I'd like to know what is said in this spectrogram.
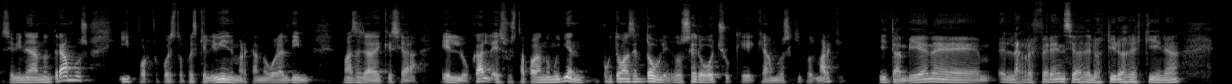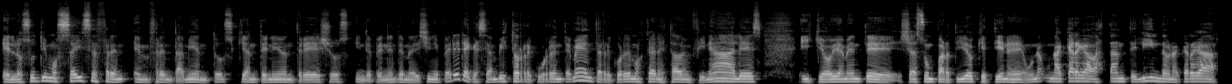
que se viene dando entre ambos. Y por supuesto, pues, que le vienen marcando gol al DIM, más allá de que sea el local. Eso está pagando muy bien. Un poquito más del doble, 2-0-8 que, que ambos equipos marquen. Y también eh, en las referencias de los tiros de esquina, en los últimos seis enfrentamientos que han tenido entre ellos, Independiente Medellín y Pereira, que se han visto recurrentemente, recordemos que han estado en finales y que obviamente ya es un partido que tiene una, carga bastante linda, una carga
